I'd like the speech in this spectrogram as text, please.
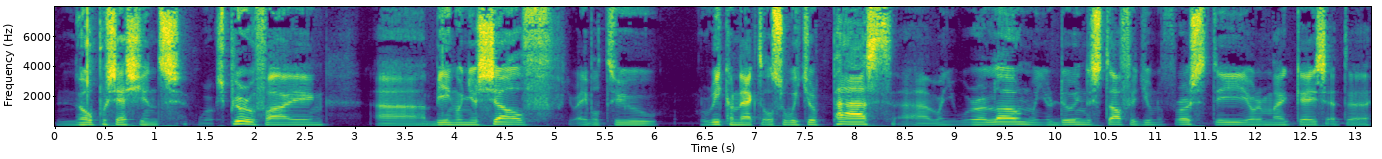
No possessions works purifying, uh, being on yourself. You're able to reconnect also with your past uh, when you were alone, when you're doing the stuff at university, or in my case at the,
